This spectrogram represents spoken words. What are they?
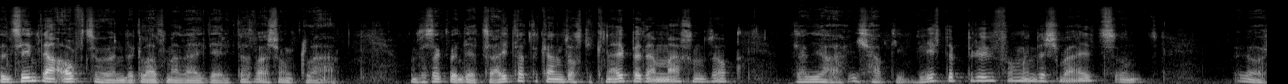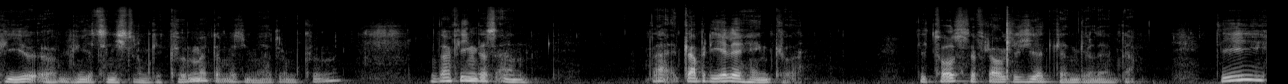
Den Sinn da aufzuhören, der Glasmalerei, das war schon klar. Und er sagt, wenn der Zeit hat, kann er doch die Kneipe dann machen. So. Ich sage, ja, ich habe die Wirteprüfung in der Schweiz und hier habe ich mich jetzt nicht darum gekümmert, da muss ich mich ja darum kümmern. Und dann fing das an. Gabriele Henkel, die tollste Frau, die ich je kennengelernt habe, die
